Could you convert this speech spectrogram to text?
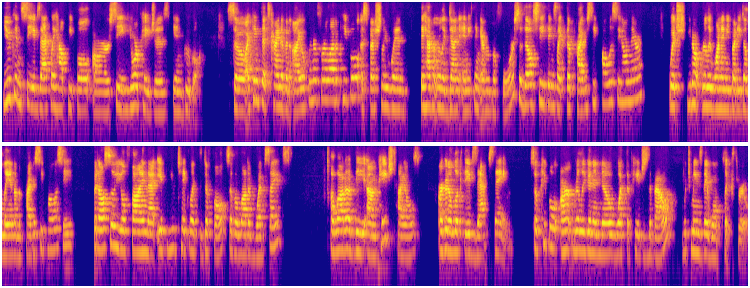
you can see exactly how people are seeing your pages in Google. So I think that's kind of an eye opener for a lot of people, especially when they haven't really done anything ever before. So they'll see things like their privacy policy on there, which you don't really want anybody to land on the privacy policy. But also, you'll find that if you take like the defaults of a lot of websites, a lot of the um, page tiles are going to look the exact same. So people aren't really going to know what the page is about, which means they won't click through.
